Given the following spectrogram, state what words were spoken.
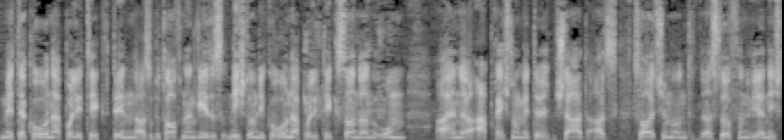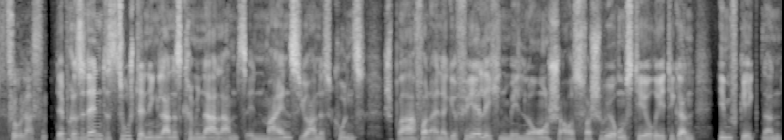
mit der Corona-Politik. Den also Betroffenen geht es nicht um die Corona-Politik, sondern um eine Abrechnung mit dem Staat als solchem und das dürfen wir nicht zulassen. Der Präsident des zuständigen Landeskriminalamts in Mainz, Johannes Kunz, sprach von einer gefährlichen Melange aus Verschwörungstheoretikern, Impfgegnern,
